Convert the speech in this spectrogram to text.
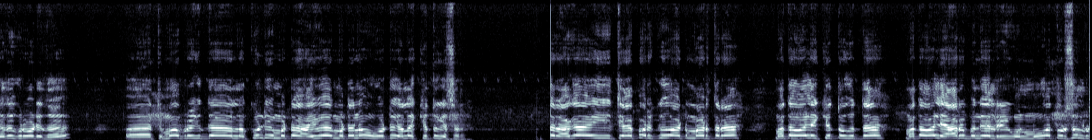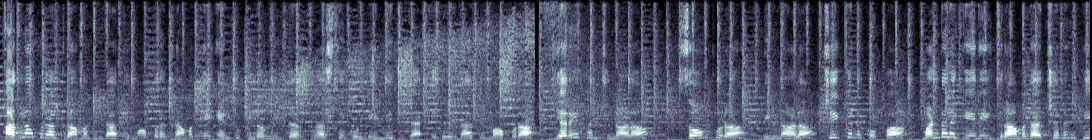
ಗದಗ ರೋಡ್ ಇದು. ಆ, ತಿಮ್ಮಾಪುರಗಿದ್ದ ಲಕ್ಕುಂಡಿ ಮಠ ಹೈವೇ ಮಠನೂ ಒಟ್ಟು ಎಲ್ಲ ಕಿತ್ತೋಗಿದೆ ಸರ್. ಸರ್ ಆಗ ಈ ತ್ಯಾಪಾರ್ಕು ಅಟ್ ಮಾಡ್ತಾರೆ ಮತ್ತೆ ಹೊಳ್ಳಿ ಕಿತ್ತೋಗುತ್ತೆ ಮತ್ತೆ ಹೊಳ್ಳಿ ಯಾರು ಬಂದಿಲ್ಲ ರೀ ಒಂದು ಮೂವತ್ತು ವರ್ಷ ಹರ್ಲಾಪುರ ಗ್ರಾಮದಿಂದ ತಿಮ್ಮಾಪುರ ಗ್ರಾಮಕ್ಕೆ ಎಂಟು ಕಿಲೋಮೀಟರ್ ರಸ್ತೆ ಗುಂಡಿ ಬಿದ್ದಿದೆ ಇದರಿಂದ ತಿಮ್ಮಾಪುರ ಎರೆಹಂಚಿನಾಳ ಸೋಂಪುರ, ಬಿನ್ನಾಳ, ಚೀಕನಕೊಪ್ಪ, ಮಂಡಲಗೇರಿ ಗ್ರಾಮದ ಜನರಿಗೆ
